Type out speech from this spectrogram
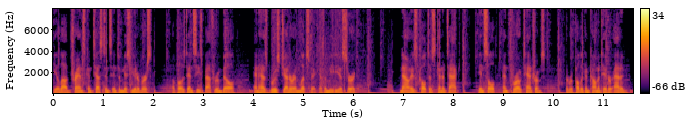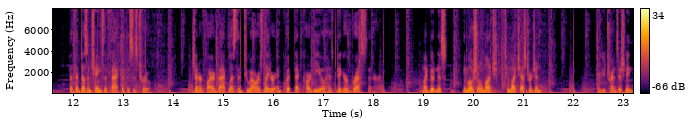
He allowed trans contestants into Miss Universe, opposed NC's bathroom bill, and has Bruce Jenner in lipstick as a media surrogate. Now his cultists can attack, insult, and throw tantrums, the Republican commentator added, but that doesn't change the fact that this is true. Jenner fired back less than two hours later and quipped that Cardillo has bigger breasts than her. My goodness, emotional much? Too much estrogen? Are you transitioning?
